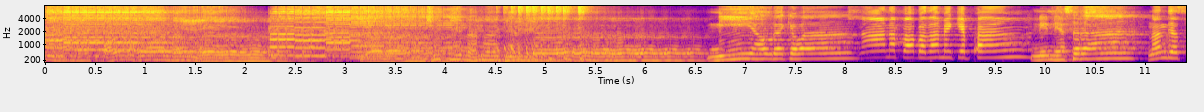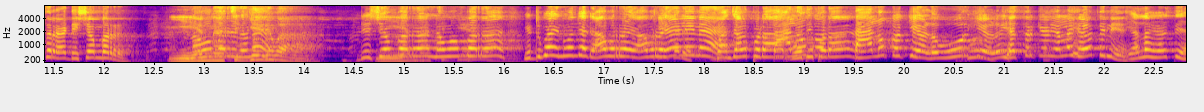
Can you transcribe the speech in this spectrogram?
ನಿಮ್ಮ ಪಾಡನಲ್ಲ ಯಾರ ಅಂಜಿಕೆ ನನಗಿಲ್ಲ. ನೀ ಯಾವ್ರಾಕ್ಯವ ನಾನಪ್ಪ ಬದಾಮಿಕೆಪ್ಪ ನಿನ್ನ ಹೆಸರ? ನಂದ್ ಹೆಸರ ಡಿಸೆಂಬರ್. ಏನ್ ನಾಚಿಕೆಯವ ಡಿಸೆಂಬರ್ ನವೆಂಬರ್ ಇಟ್ಕೋ ಇನ್ನೊಂದೆರಡು ಯಾವ್ರ ಯಾವ್ರ ಹೇಳಿನ. ಗೊಂಜಾಳ ಪಡ ಗೋಧಿ ಪಡ. ತಾಲೂಕು ಕೇಳು ಊರ್ ಕೇಳು ಹೆಸರು ಕೇಳಿ ಎಲ್ಲ ಹೇಳ್ತೀನಿ. ಎಲ್ಲ ಹೇಳ್ತೀಯ?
